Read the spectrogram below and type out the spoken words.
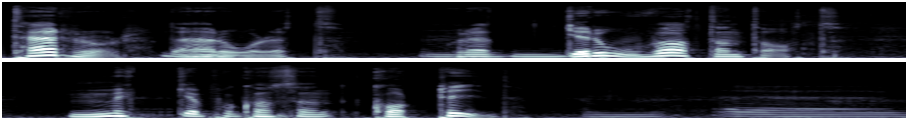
terror det här året. Mm. Rätt grova attentat. Mycket på kort tid. Mm. Eh,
